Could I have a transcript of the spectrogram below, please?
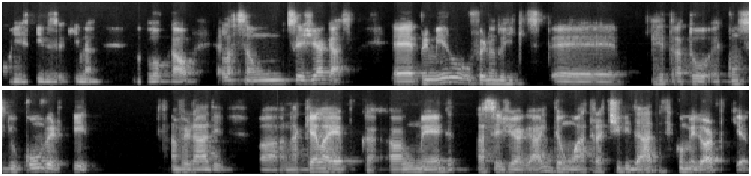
conhecidas aqui na, no local, elas são CGHs. É, primeiro, o Fernando Henrique é, retratou, é, conseguiu converter, na verdade, a, naquela época, a 1 mega, a CGH, então a atratividade ficou melhor, porque é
